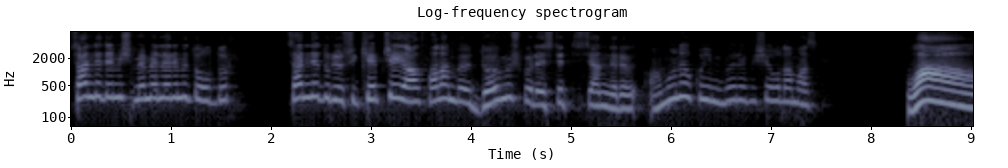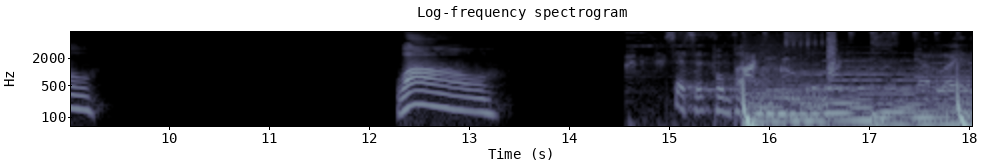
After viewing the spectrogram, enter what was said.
Sen de demiş memelerimi doldur. Sen ne duruyorsun kepçeyi al falan böyle dövmüş böyle estetisyenleri. Amına koyayım böyle bir şey olamaz. Wow. Wow. Ses et pompa. Yarraydı.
